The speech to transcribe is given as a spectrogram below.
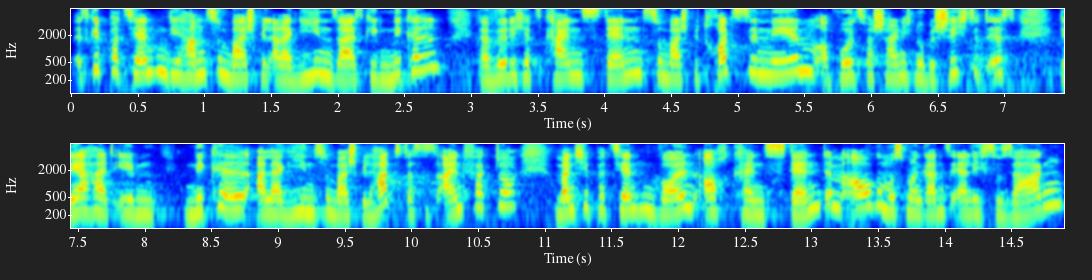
Es gibt Patienten, die haben zum Beispiel Allergien, sei es gegen Nickel. Da würde ich jetzt keinen Stand zum Beispiel trotzdem nehmen, obwohl es wahrscheinlich nur beschichtet ist, der halt eben Nickelallergien zum Beispiel hat. Das ist ein Faktor. Manche Patienten wollen auch keinen Stand im Auge, muss man ganz ehrlich so sagen.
